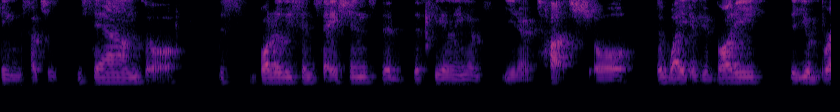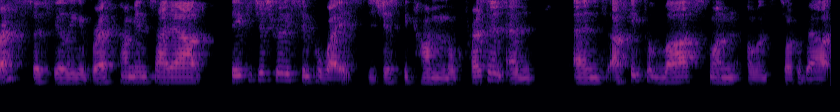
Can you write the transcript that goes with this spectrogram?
things such as the sounds or the bodily sensations, the the feeling of you know touch or the weight of your body, that your breath. So feeling your breath come inside out. These are just really simple ways to just become more present and and I think the last one I want to talk about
